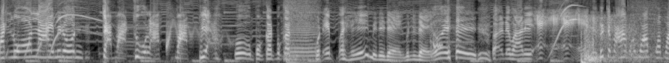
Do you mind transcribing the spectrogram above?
ปัดรัวออนไลน์ไม่โดนจับอะชูหลับปับเพี้ยโอ้ป้องกันป้องกันกด F เฮ้ยไม่ได้แดงไม่ได้แดงเอ้ยเฮ้ยเดี๋ยวมาดิแอะแอะแอะแอะจะมาวับวับไป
